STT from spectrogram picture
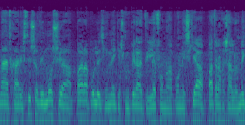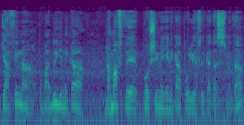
να ευχαριστήσω δημόσια πάρα πολλές γυναίκες που μου πήραν τηλέφωνο από νησιά, Πάτρα, Θεσσαλονίκη, Αθήνα, από παντού γενικά να μάθετε πώς είναι γενικά από όλη αυτή την κατάσταση μετά.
